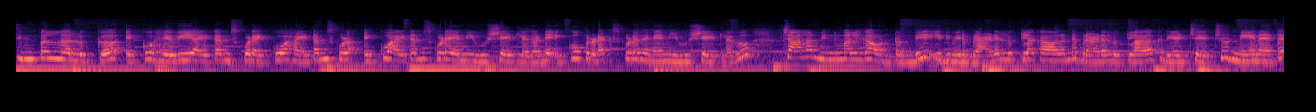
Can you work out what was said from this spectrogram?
సింపుల్ లుక్. ఎక్కువ హెవీ ఐటమ్స్ కూడా ఎక్కువ ఐటమ్స్ కూడా ఎక్కువ ఐటమ్స్ కూడా ఏమి యూజ్ చేయట్లేదు. అంటే ఎక్కువ ప్రొడక్ట్స్ కూడా నేను ఏమి యూజ్ చేయట్లేదు. చాలా మినిమల్గా ఉంటుంది. ఇది మీరు బ్రైడల్ లుక్ లా కావాలంటే బ్రైడల్ లుక్ లాగా క్రియేట్ చేయొచ్చు. నేనైతే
